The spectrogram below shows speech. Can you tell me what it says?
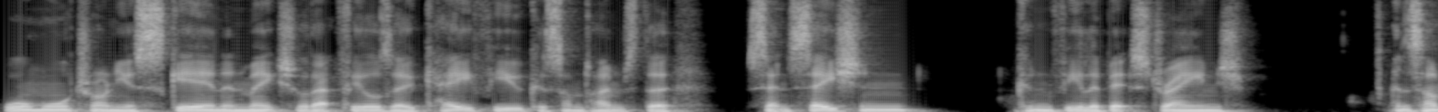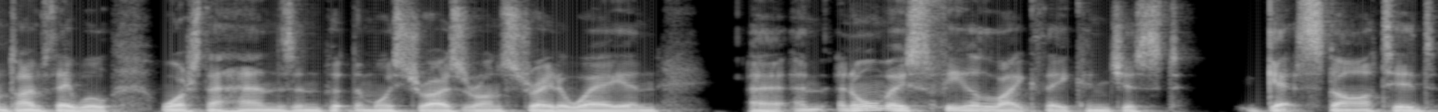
warm water on your skin and make sure that feels okay for you because sometimes the sensation can feel a bit strange. And sometimes they will wash their hands and put the moisturizer on straight away and uh, and and almost feel like they can just get started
